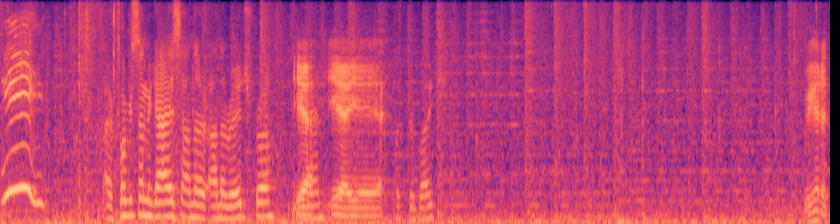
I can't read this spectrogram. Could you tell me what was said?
Alright, focus on the guys on the on the ridge, bro. Yeah, Again, yeah, yeah, yeah. With the bike. We had a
